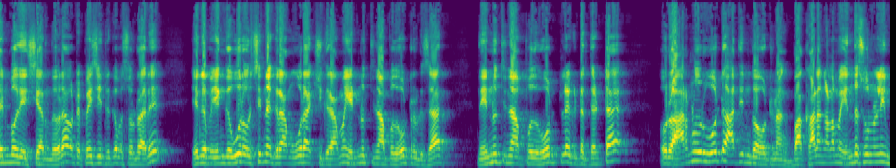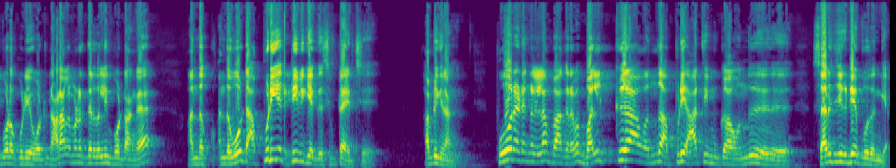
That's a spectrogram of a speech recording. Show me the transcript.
தென்பகுதியை சேர்ந்தவர் அவர்கிட்ட பேசிகிட்டு இருக்கப்ப சொல்கிறாரு எங்கள் எங்கள் ஊர் ஒரு சின்ன கிராமம் ஊராட்சி கிராமம் எண்ணூற்றி நாற்பது ஓட்டு இருக்குது சார். இந்த எண்ணூற்றி நாற்பது ஓட்டில் கிட்டத்தட்ட ஒரு அறநூறு ஓட்டு அதிமுக ஓட்டுனாங்க. பா காலங்காலமாக எந்த சூழ்நிலையும் போடக்கூடிய ஓட்டு நாடாளுமன்ற தேர்தலையும் போட்டாங்க. அந்த அந்த ஓட்டு அப்படியே டிவி கேக்கு ஷிஃப்ட் ஆயிடுச்சு அப்படிங்கிறாங்க. போகிற இடங்கள்லாம் பார்க்குறப்ப பல்காக வந்து அப்படியே அதிமுக வந்து சரிஞ்சுக்கிட்டே போகுது இங்கே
